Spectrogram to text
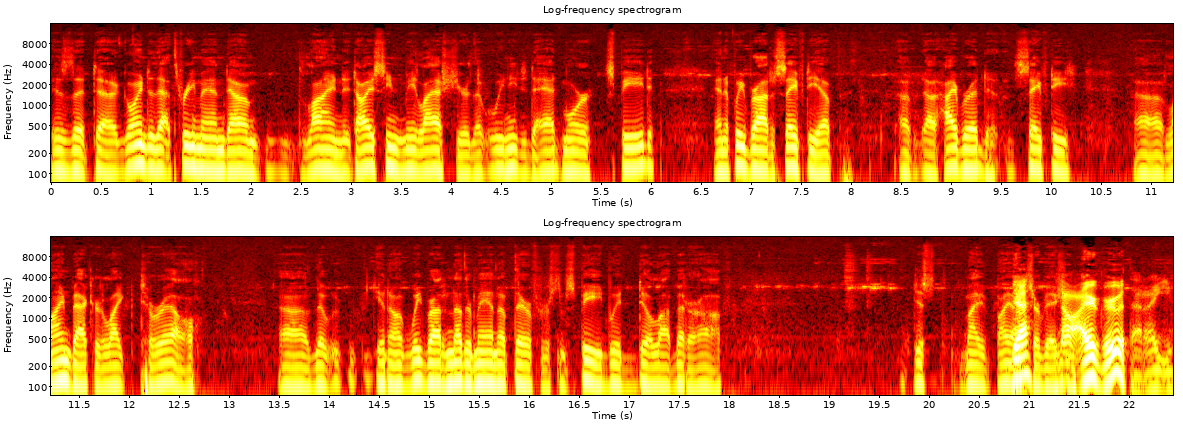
is that uh, going to that three-man down line? It always seemed to me last year that we needed to add more speed, and if we brought a safety up, a, a hybrid safety uh, linebacker like Terrell, uh, that you know we brought another man up there for some speed, we'd do a lot better off. Just my my Yeah, observation. no, I agree with that. I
